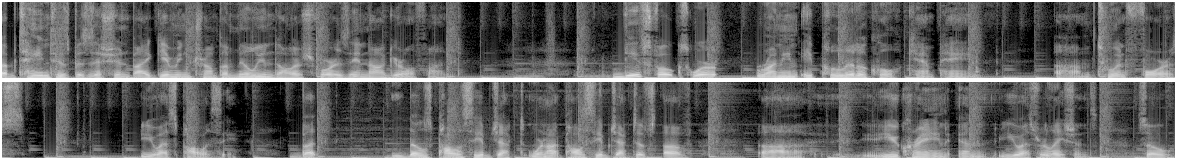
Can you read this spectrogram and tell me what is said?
obtained his position by giving Trump a million dollars for his inaugural fund. These folks were running a political campaign um, to enforce U.S. policy, but those policy object were not policy objectives of uh, Ukraine and U.S. relations. So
